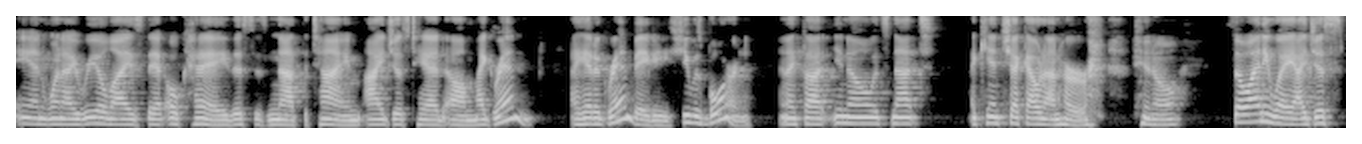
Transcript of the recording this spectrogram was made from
and when I realized that okay, this is not the time, I just had um, my grand, I had a grandbaby. She was born, and I thought, you know, it's not. I can't check out on her, you know. So anyway, I just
